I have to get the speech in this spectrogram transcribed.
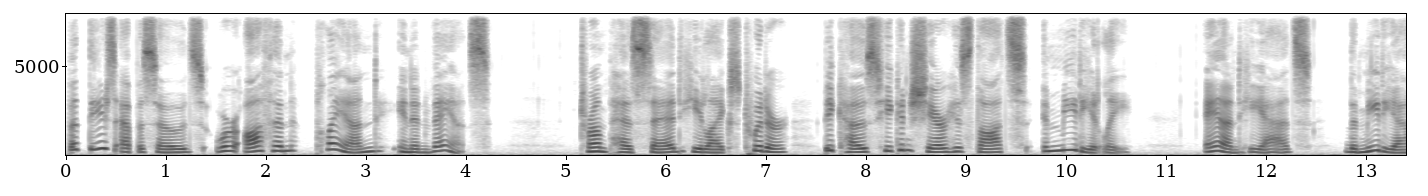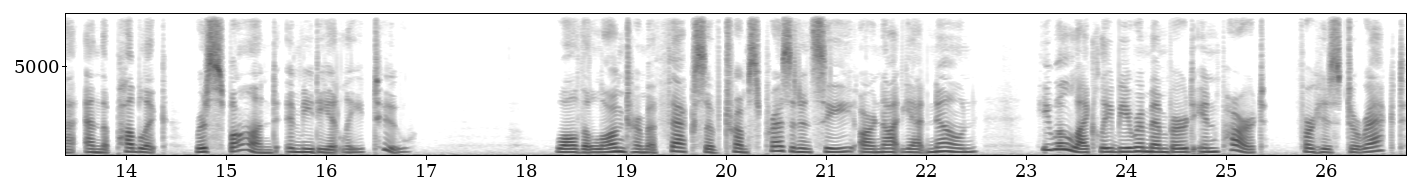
But these episodes were often planned in advance. Trump has said he likes Twitter because he can share his thoughts immediately. And, he adds, the media and the public respond immediately too. While the long term effects of Trump's presidency are not yet known, he will likely be remembered in part for his direct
